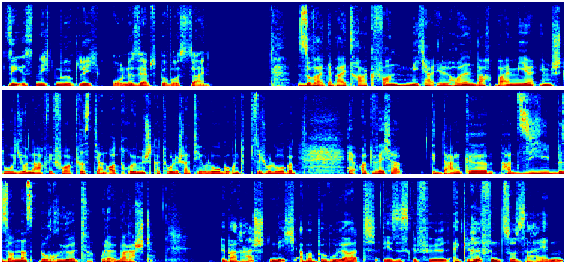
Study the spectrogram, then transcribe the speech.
Sie ist nicht möglich ohne Selbstbewusstsein. Soweit der Beitrag von Michael Hollenbach. Bei mir im Studio nach wie vor Christian Ott, römisch-katholischer Theologe und Psychologe. Herr Ott, welcher Gedanke hat Sie besonders berührt oder überrascht? Überrascht nicht, aber berührt dieses Gefühl, ergriffen zu sein,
